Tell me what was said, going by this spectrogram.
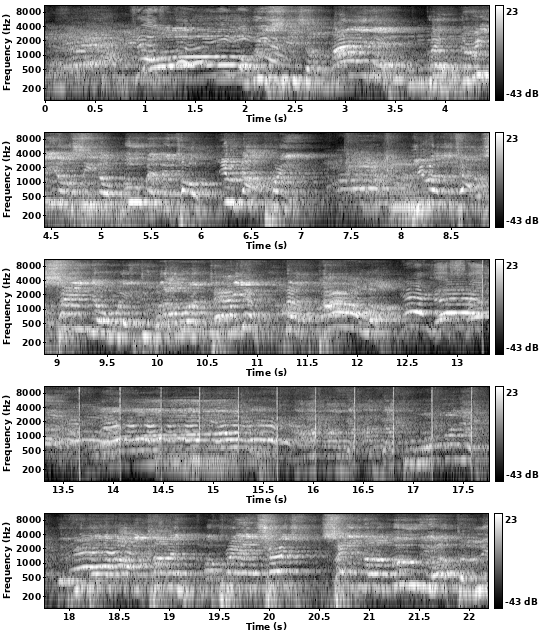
Just Oh, we see some mighty great. The reason you don't see no movement because you're not praying. You rather try to sing your way through, but I want to tell you, there's power. Yes, sir. I've got, I've got to warn you. If you think about becoming a praying church, Satan's gonna move you up the list,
